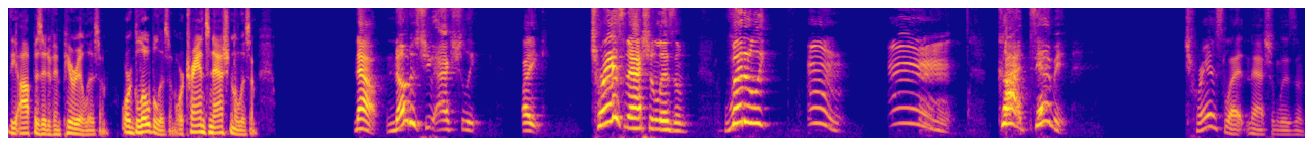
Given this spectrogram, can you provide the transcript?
The opposite of imperialism, or globalism, or transnationalism, now, notice you actually like transnationalism literally mm, God damn it. Translate nationalism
